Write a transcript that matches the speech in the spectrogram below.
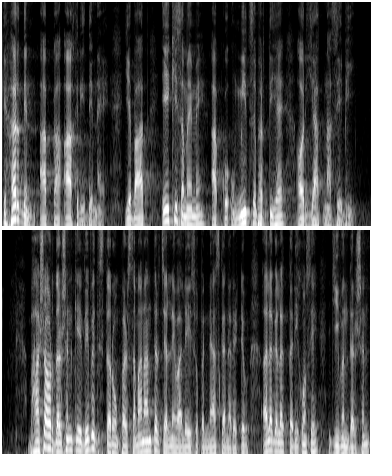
कि हर दिन आपका आखिरी दिन है। ये बात एक ही समय में आपको उम्मीद से भरती है और यातना से भी। भाषा और दर्शन के विविध स्तरों पर समानांतर चलने वाले इस उपन्यास का नैरेटिव अलग अलग तरीकों से जीवन दर्शन,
